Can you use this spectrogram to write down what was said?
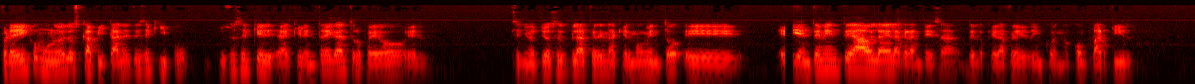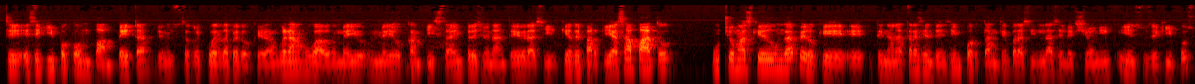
Freddy como uno de los capitanes de ese equipo, incluso es el que, al que le entrega el trofeo el señor Joseph Blatter en aquel momento, eh, evidentemente habla de la grandeza de lo que era Freddy Rincón, ¿no? compartir ese, equipo con Vampeta, yo no sé si usted recuerda, pero que era un gran jugador, un, medio, un mediocampista impresionante de Brasil, que repartía zapato, mucho más que Dunga, pero que eh, tenía una trascendencia importante en Brasil en la selección y, en sus equipos.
